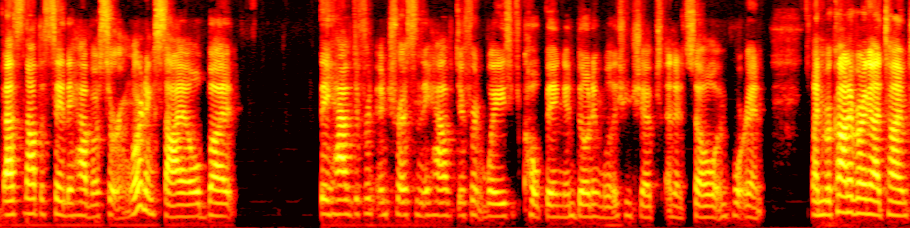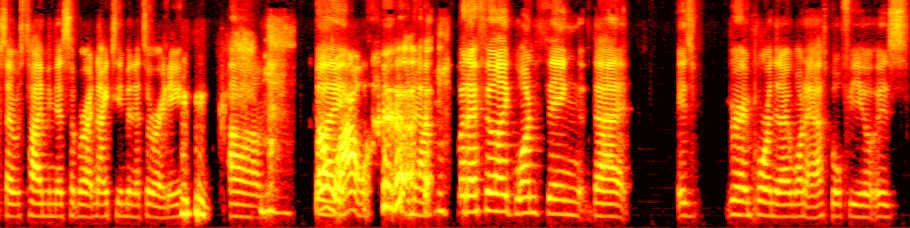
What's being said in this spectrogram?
that's not to say they have a certain learning style but they have different interests and they have different ways of coping and building relationships. And it's so important and we're kind of running out of time because I was timing this, so we're at 19 minutes already. Um, oh, but, oh wow! yeah, but I feel like one thing that is very important that I want to ask both of you is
